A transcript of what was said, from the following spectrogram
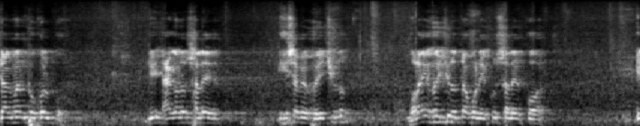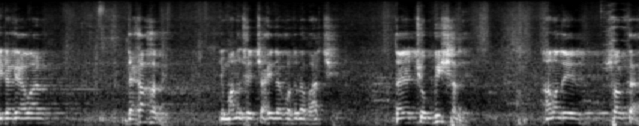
জার্মান প্রকল্প যে এগারো সালের হিসাবে হয়েছিল, বলাই হয়েছিল তখন একুশ সালের পর এটাকে আবার দেখা হবে যে মানুষের চাহিদা কতটা বাড়ছে। তাই চব্বিশ সালে আমাদের সরকার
